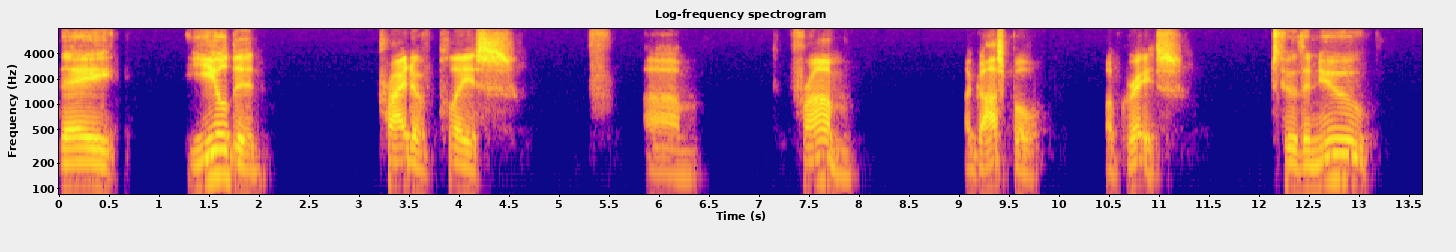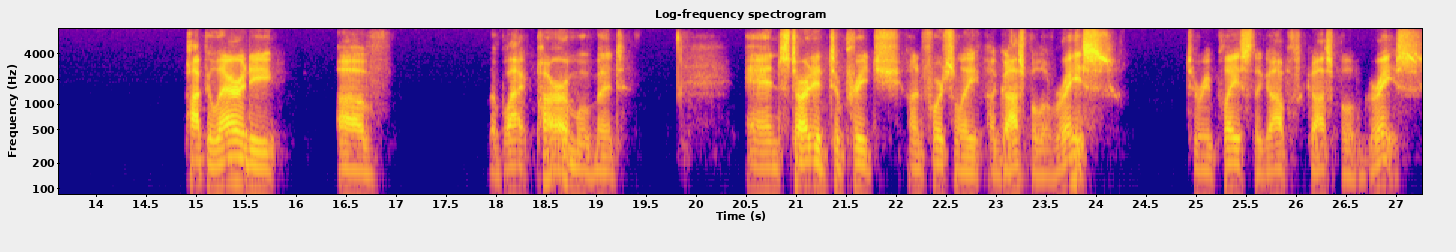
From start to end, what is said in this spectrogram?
they yielded pride of place um, from a gospel of grace to the new popularity of the Black Power movement and started to preach, unfortunately, a gospel of race to replace the gospel of grace.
